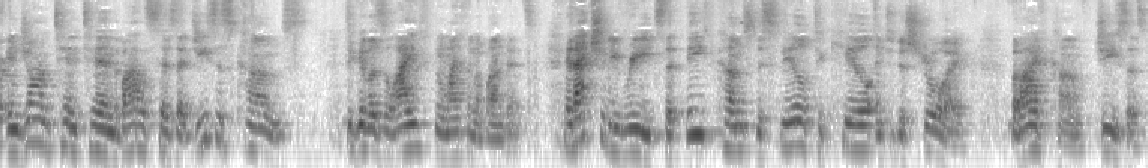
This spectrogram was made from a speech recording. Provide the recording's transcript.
in John 10:10, 10, 10, the Bible says that Jesus comes to give us life and life in abundance. It actually reads, The thief comes to steal, to kill, and to destroy. But I've come, Jesus,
